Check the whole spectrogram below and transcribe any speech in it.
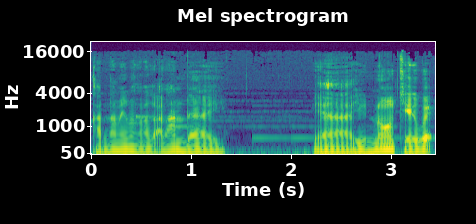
Karena memang agak landai. Ya, you know cewek.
